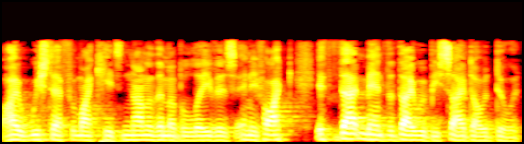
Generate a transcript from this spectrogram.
I wish that for my kids. None of them are believers. And if, I, if that meant that they would be saved, I would do it.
